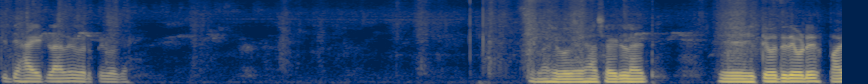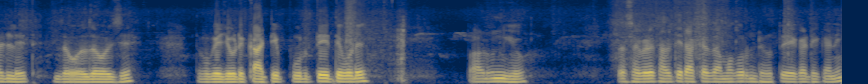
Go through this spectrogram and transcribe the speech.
किती हाईटला आले वरती बघा. चला हे बघा ह्या साईडला आहेत. हे इथे होते तेवढे पाडलेत जवळजवळचे. तर बघा जेवढे काठी पुरते तेवढे पाडून घेऊ. तर सगळे खालती राख्या जमा करून ठेवतो एका ठिकाणी.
